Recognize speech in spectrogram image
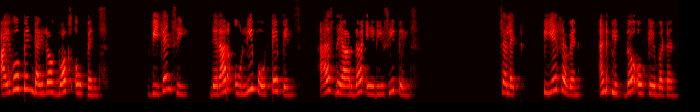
IO pin dialog box opens. We can see there are only port A pins as they are the ADC pins. Select PA7 and click the OK button.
